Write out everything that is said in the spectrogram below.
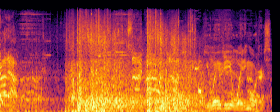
Shot out. UAV awaiting orders.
